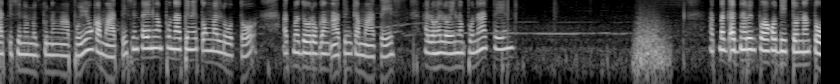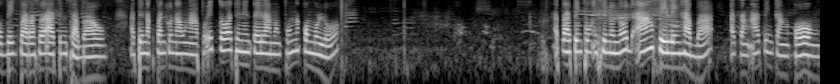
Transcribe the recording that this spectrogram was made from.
at isinunod ko na nga po yung kamatis. Hintayin lang po natin itong maluto at madurog ang ating kamatis. Halo-haloin lang po natin. At nag-add na rin po ako dito ng tubig para sa ating sabaw. At tinakpan ko na nga po ito at hinintay lamang pong nakumulo. At ating pong isinunod ang siling haba at ang ating kangkong.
